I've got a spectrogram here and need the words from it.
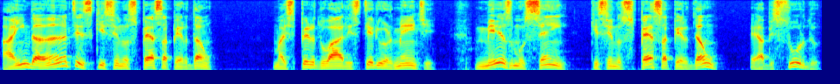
ainda antes que se nos peça perdão. Mas perdoar exteriormente, mesmo sem que se nos peça perdão, é absurdo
